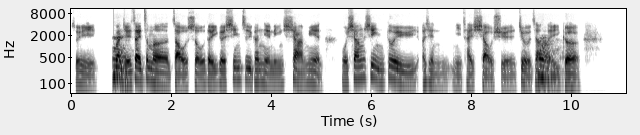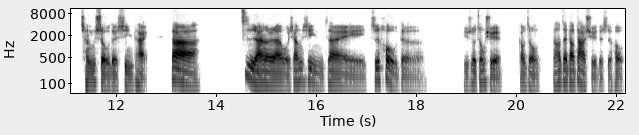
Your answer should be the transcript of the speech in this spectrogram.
所以冠杰在这么早熟的一个心智跟年龄下面，我相信对于，而且你才小学就有这样的一个成熟的心态，那自然而然，我相信在之后的，比如说中学、高中，然后再到大学的时候，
